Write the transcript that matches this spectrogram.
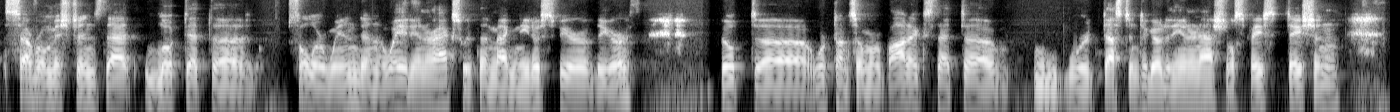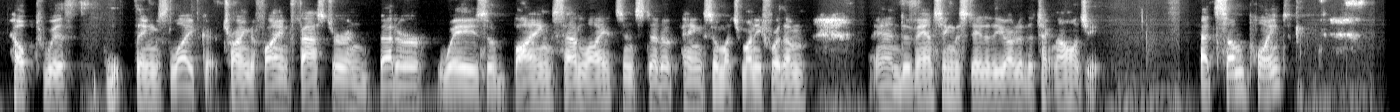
several missions that looked at the solar wind and the way it interacts with the magnetosphere of the Earth. Built, uh, worked on some robotics that uh, were destined to go to the International Space Station. Helped with things like trying to find faster and better ways of buying satellites instead of paying so much money for them, and advancing the state of the art of the technology. At some point,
